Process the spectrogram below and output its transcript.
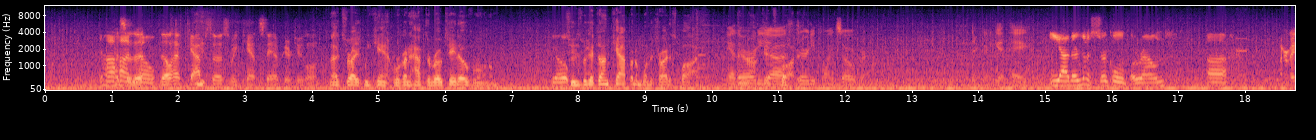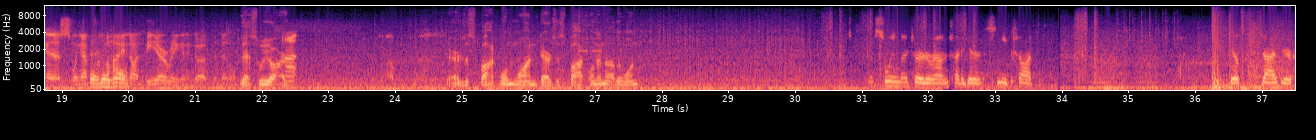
Haha, And so no. the, they'll have caps though, so we can't stay up here too long. That's right. We can't. We're gonna have to rotate over on them. Yep. As soon as we get done capping them, we're gonna try to spot. Yeah, they're already uh, 30 points over. And they're gonna get A. yeah, they're gonna circle around. Uh, Are we gonna swing up from behind A. on B, or are we gonna go up the middle? Yes, we are. uh, There's a spot on one. There's a spot on another one. I'm gonna swing my turret around and try to get a sneak shot. Yep, dive here.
